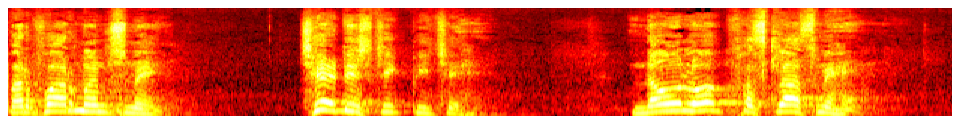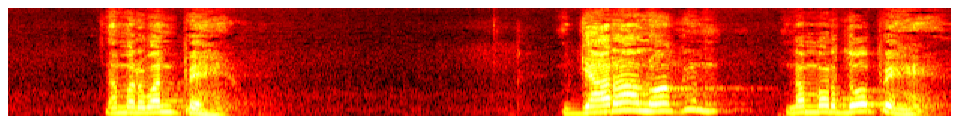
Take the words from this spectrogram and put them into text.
परफॉर्मेंस में छह डिस्ट्रिक्ट पीछे हैं। नौ लोग फ़र्स्ट क्लास में हैं नंबर वन पे हैं। ग्यारह लोग नंबर दो पे हैं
